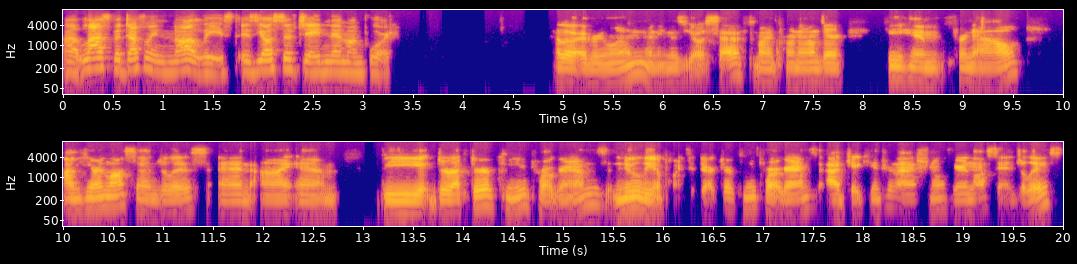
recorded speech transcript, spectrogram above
Uh, last but definitely not least is Yosef J. Nim on board. Hello, everyone. My name is Yosef. My pronouns are he, him for now. I'm here in Los Angeles and I am the Director of Community Programs, newly appointed Director of Community Programs at JQ International here in Los Angeles.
